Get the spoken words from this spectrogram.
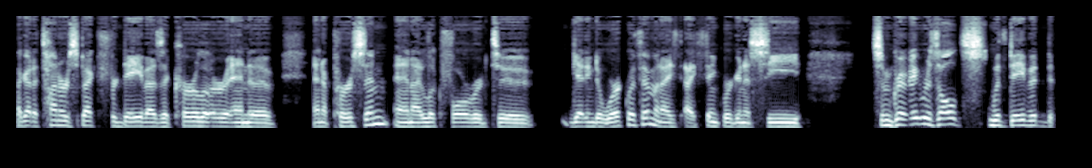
I got a ton of respect for Dave as a curler and a and a person, and I look forward to getting to work with him. And I I think we're going to see some great results with David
